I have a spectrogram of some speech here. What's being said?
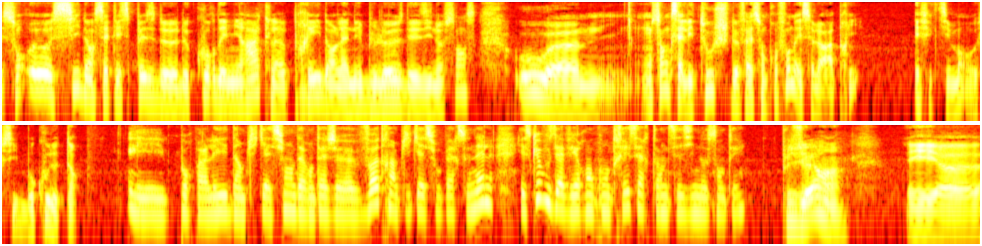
sont eux aussi dans cette espèce de, cours des miracles, pris dans la nébuleuse des où euh, on sent que ça les touche de façon profonde et ça leur a pris effectivement aussi beaucoup de temps. Et pour parler d'implication, davantage euh, votre implication personnelle, est-ce que vous avez rencontré certains de ces innocentés Plusieurs. Et euh,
